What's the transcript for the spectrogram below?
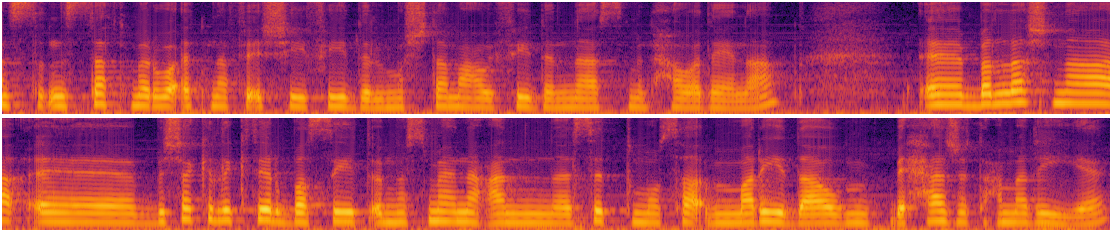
نستثمر وقتنا في شيء يفيد المجتمع ويفيد الناس من حوالينا. بلشنا آه، بشكل كتير بسيط إنه سمعنا عن ست مريضة بحاجة عملية.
